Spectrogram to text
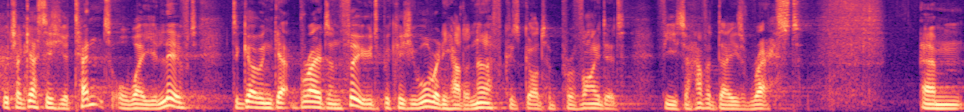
which I guess is your tent or where you lived, to go and get bread and food because you already had enough because God had provided for you to have a day's rest. Um,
